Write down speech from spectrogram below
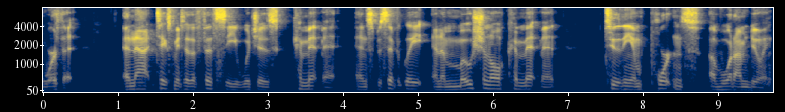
worth it. And that takes me to the fifth C, which is commitment, and specifically an emotional commitment to the importance of what I'm doing.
